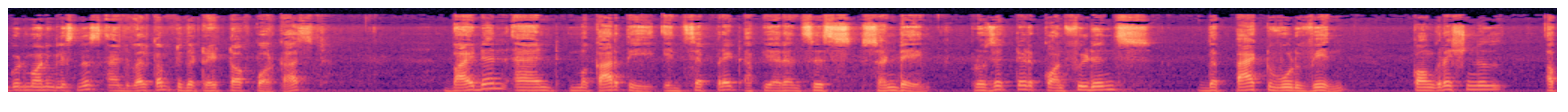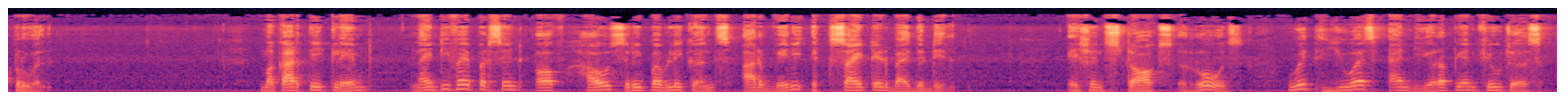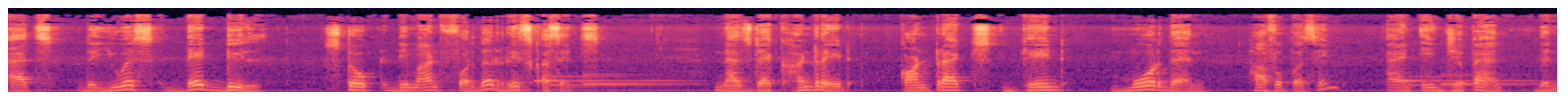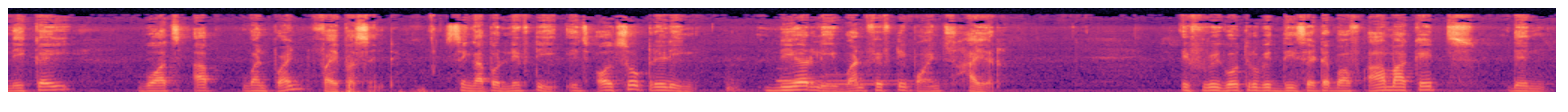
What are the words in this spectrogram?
Good morning, listeners, and welcome to the Trade Talk podcast. Biden and McCarthy, in separate appearances Sunday, projected confidence the pact would win congressional approval. McCarthy claimed 95% of House Republicans are very excited by the deal. Asian stocks rose with US and European futures as the US debt deal stoked demand for the risk assets. Nasdaq 100 contracts gained more than half a percent and in Japan the Nikkei was up 1.5%. Singapore Nifty is also trading nearly 150 points higher. If we go through with the setup of our markets, then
